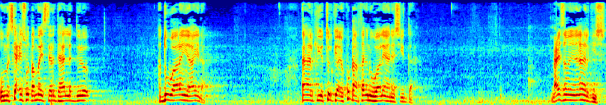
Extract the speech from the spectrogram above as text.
uu maskaxiisu dhammaystiranta ha la dilo. Hadduu waalan yahayna ahalkii iyo tolkii ay ku dhaartaan inuu waalan yahayna sii daa maxay sameeyeen ahalkiisi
